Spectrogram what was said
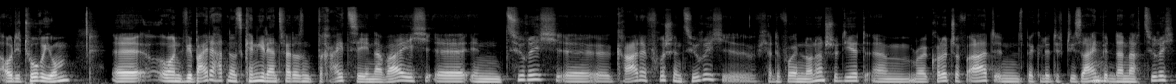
Auditorium. Und wir beide hatten uns kennengelernt 2013. Da war ich in Zürich äh, gerade frisch in Zürich. Äh, ich hatte vorher in London studiert, ähm, Royal College of Art in Speculative Design, mhm. bin dann nach Zürich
